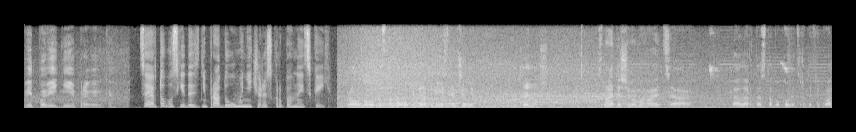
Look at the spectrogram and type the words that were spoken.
відповідні прививки. Цей автобус їде з Дніпра до Умані через Кропивницький. Про нову постанову Кабінету міністрів чули? Звісно. Знаєте, що вимагається ПЛР-тест або ковід-сертифікат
